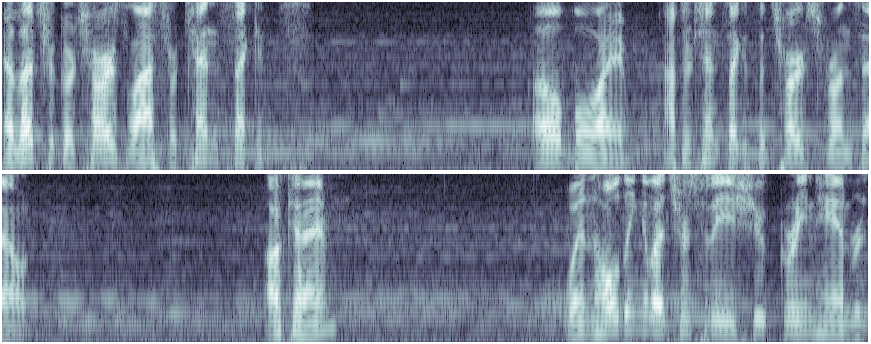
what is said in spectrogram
Electrical charge lasts for 10 seconds. Oh boy. After 10 seconds, the charge runs out. Okay. When holding electricity, shoot green hand re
